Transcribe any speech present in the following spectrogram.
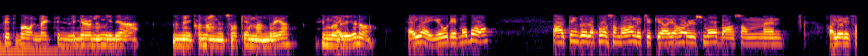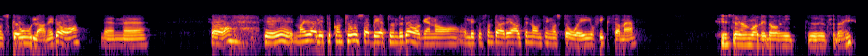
Peter Wahlbeck till Grunden Media med mig Carl Magnus och Emma-Andrea. Hur mår Hej. du idag? Hej, hej. Jo, det mår bra. Allting rullar på som vanligt tycker jag. Jag har ju småbarn som eh, har ledigt från skolan idag. Men eh, ja, det är, man gör lite kontorsarbete under dagen och lite sånt där. Det är alltid någonting att stå i och fixa med. Hur ser en vanlig dag ut eh, för dig?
